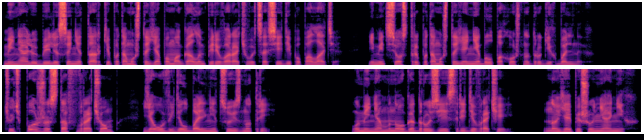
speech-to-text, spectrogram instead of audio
Меня любили санитарки, потому что я помогал им переворачивать соседей по палате, и медсестры, потому что я не был похож на других больных. Чуть позже, став врачом, я увидел больницу изнутри. У меня много друзей среди врачей, но я пишу не о них.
